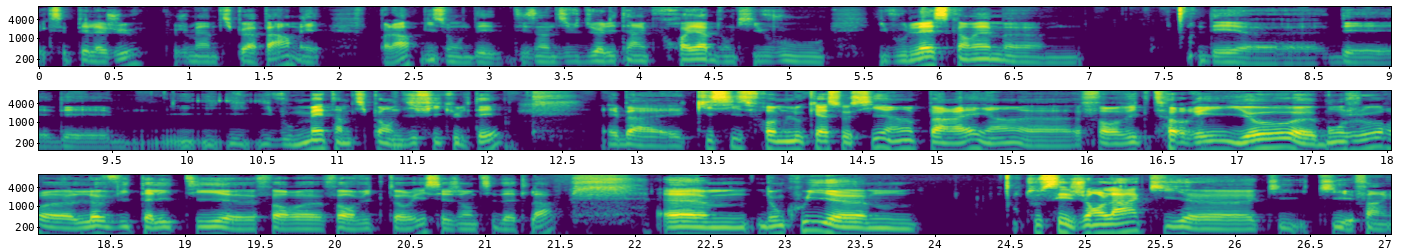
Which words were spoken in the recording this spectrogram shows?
excepté la Juve, que je mets un petit peu à part, mais voilà, ils ont des, individualités incroyables, donc ils vous, ils vous laissent quand même euh, des, euh, des, des ils, vous mettent un petit peu en difficulté. Et eh ben, Kisses from Lucas aussi, hein, pareil, hein, euh, for Victory, yo, bonjour, love vitality for, for Victory, c'est gentil d'être là. donc oui, tous ces gens-là qui, euh, qui, enfin,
